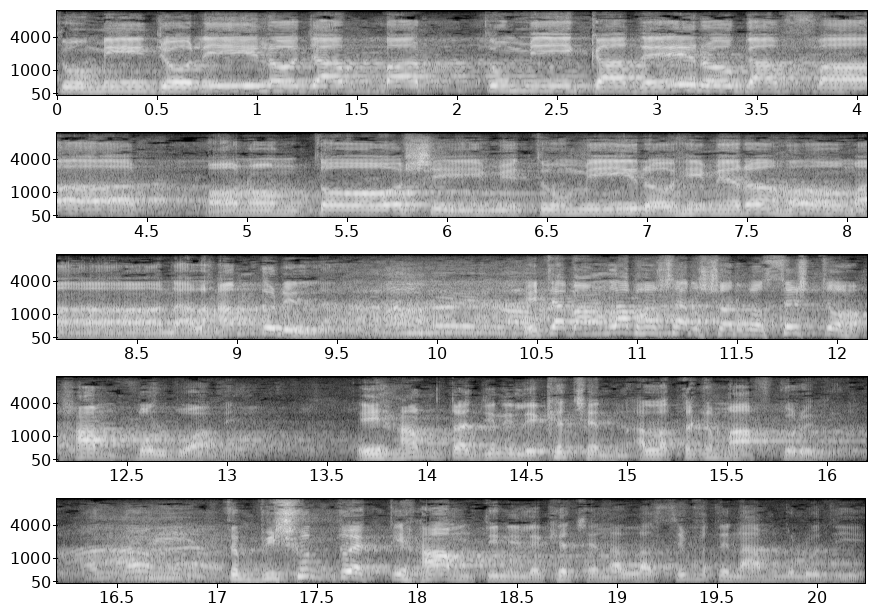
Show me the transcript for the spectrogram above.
তুমি জলিল জাব্বার, তুমি কাদের গাফার অনন্ত সীম তুমি রহিম রহমান। আলহামদুলিল্লাহ। এটা বাংলা ভাষার সর্বশ্রেষ্ঠ হাম বলব আমি। এই হামটা যিনি লিখেছেন আল্লাহ তাকে মাফ করে দিন। তো বিশুদ্ধ একটি হাম তিনি লিখেছেন আল্লাহ সিফতি নামগুলো দিয়ে।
